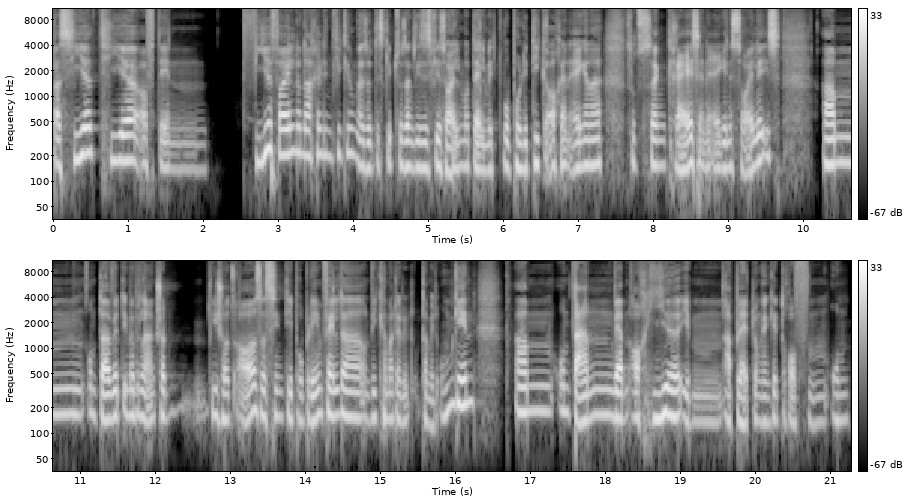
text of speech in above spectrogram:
basiert hier auf den vier Säulen der Nachhaltigentwicklung. Also das gibt sozusagen dieses Vier-Säulen-Modell, wo Politik auch ein eigener sozusagen Kreis, eine eigene Säule ist. Ähm, und da wird immer ein bisschen angeschaut, wie schaut es aus, was sind die Problemfelder und wie kann man damit umgehen. Ähm, und dann werden auch hier eben Ableitungen getroffen und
